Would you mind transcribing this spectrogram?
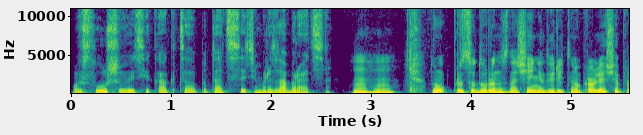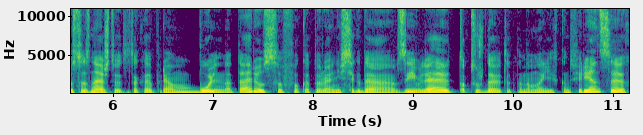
выслушивать и как-то пытаться с этим разобраться. Угу. Ну, процедура назначения доверительного управляющего, я просто знаю, что это такая прям боль нотариусов, о которой они всегда заявляют, обсуждают это на многих конференциях,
